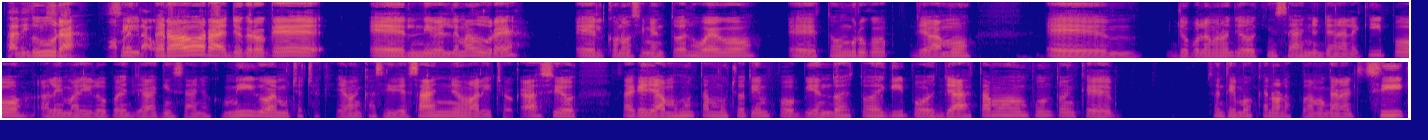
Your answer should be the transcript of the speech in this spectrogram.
Tan difícil. dura. Sí, pero estamos ahora yo creo que el nivel de madurez, el conocimiento del juego, eh, esto es un grupo, llevamos, eh, yo por lo menos llevo 15 años ya en el equipo, Ale Marí López lleva 15 años conmigo, hay muchachas que llevan casi 10 años, Alicia Ocasio, o sea que llevamos juntas mucho tiempo viendo estos equipos, ya estamos en un punto en que sentimos que no las podemos ganar. Sí,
